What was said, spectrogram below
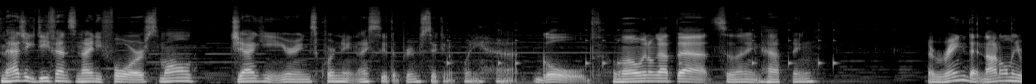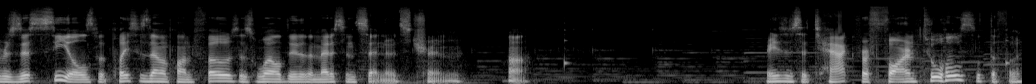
Magic defense 94. Small jaggy earrings coordinate nicely with the broomstick and a pointy hat. Gold. Well, we don't got that, so that ain't happening. A ring that not only resists seals, but places them upon foes as well due to the medicine set in its trim. Huh. Raises attack for farm tools? What the fuck?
